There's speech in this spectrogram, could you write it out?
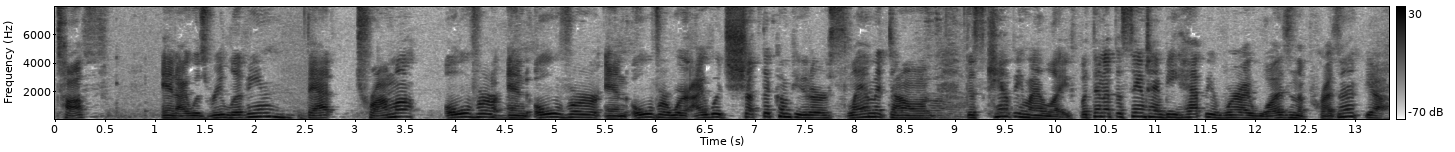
tough, and I was reliving that trauma over and over and over where I would shut the computer, slam it down. This can't be my life. But then at the same time be happy of where I was in the present. Yeah.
